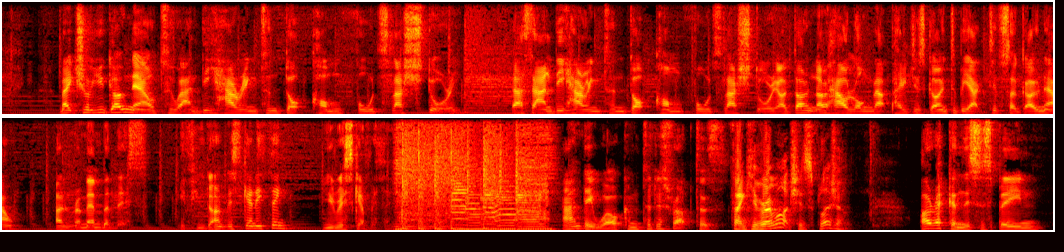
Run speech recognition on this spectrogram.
make sure you go now to andyharrington.com forward slash story. That's andyharrington.com forward slash story. I don't know how long that page is going to be active, so go now. And remember this if you don't risk anything, you risk everything. Andy, welcome to Disruptors. Thank you very much. It's a pleasure. I reckon this has been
